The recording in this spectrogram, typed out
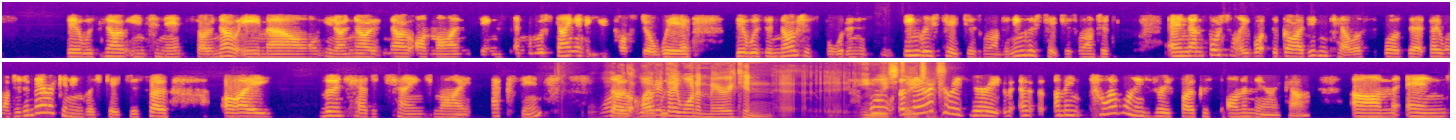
there was no internet, so no email, you know, no no online things. And we were staying in a youth hostel where there was a notice board, and English teachers wanted, English teachers wanted. And unfortunately, what the guy didn't tell us was that they wanted American English teachers. So I learned how to change my accent. Why, So did, why I did they want American uh, English well, teachers? America is very. Uh, I mean, Taiwan is very focused on America, um, and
